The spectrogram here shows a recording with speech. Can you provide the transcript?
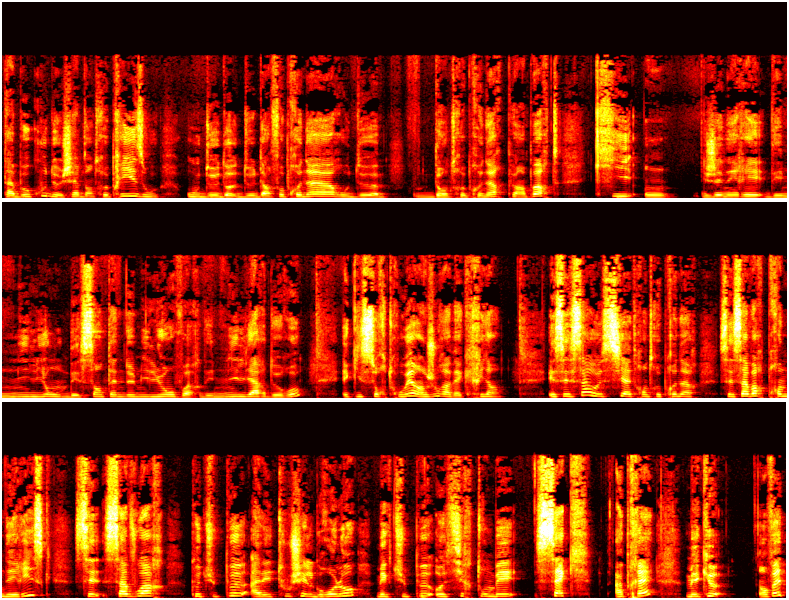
tu as beaucoup de chefs d'entreprise ou, d'infopreneurs ou de, d'entrepreneurs, peu importe, qui ont générer des millions, des centaines de millions, voire des milliards d'euros, et qui se sont retrouvés un jour avec rien. Et c'est ça aussi être entrepreneur, c'est savoir prendre des risques, c'est savoir que tu peux aller toucher le gros lot, mais que tu peux aussi retomber sec après, mais que, en fait,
